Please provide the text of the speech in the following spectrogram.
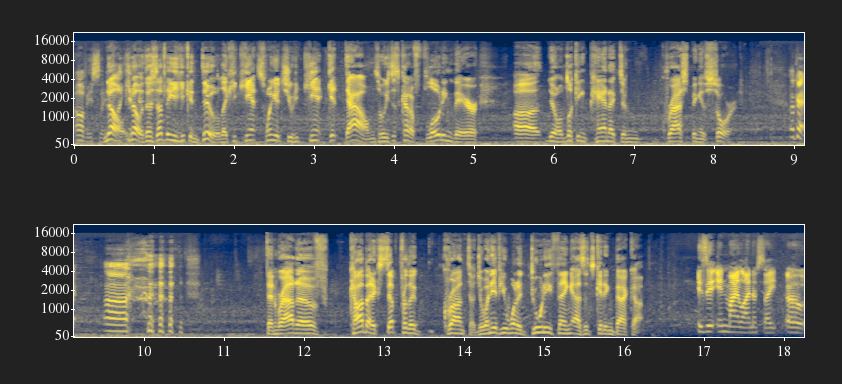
obviously. no, Like- no, there's nothing he can do. Like he can't swing at you. He can't get down. So he's just kind of floating there, uh, you know, looking panicked and grasping his sword. Okay. Uh, Then we're out of combat, except for the Granta. Do any of you want to do anything as it's getting back up? Is it in my line of sight? Oh,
